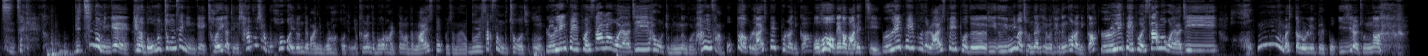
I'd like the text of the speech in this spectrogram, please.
진짜 걔가 미친놈인 게 걔가 너무 쫌생인 게 저희가 되게 샤브샤브 허거 이런 데 많이 먹으러 갔거든요. 그런데 먹으러 갈 때마다 라이스 페이퍼잖아요. 물 싹싹 묻혀가지고 롤링 페이퍼에 싸먹어야지 하고 이렇게 먹는 거예요 항상. 오빠 이거 라이스 페이퍼라니까? 어허 내가 말했지. 롤링 페이퍼든 라이스 페이퍼든 이 의미만 전달이 되면 되는 거라니까? 롤링 페이퍼에 싸먹어야지. 음 맛있다 롤링 페이퍼. 이지랄 존나.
